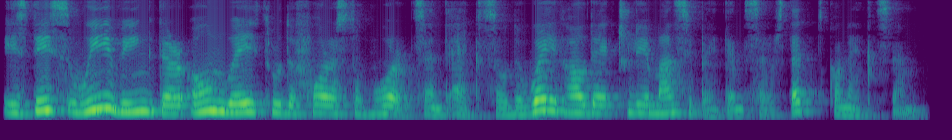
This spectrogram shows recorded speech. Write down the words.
is this weaving their own way through the forest of words and acts. So the way how they actually emancipate themselves, that connects them.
